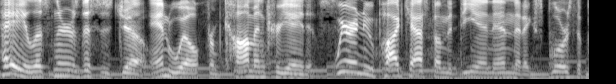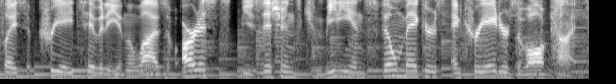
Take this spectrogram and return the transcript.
Hey, listeners, this is Joe. and Will. from Common Creatives. We're a new podcast on the DNN that explores the place of creativity in the lives of artists, musicians, comedians, filmmakers, and creators of all kinds.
